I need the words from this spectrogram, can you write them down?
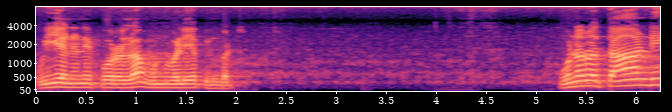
உய்ய நினைப்போரெல்லாம் உன் வழியை பின்பற்று. உணர்வை தாண்டி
